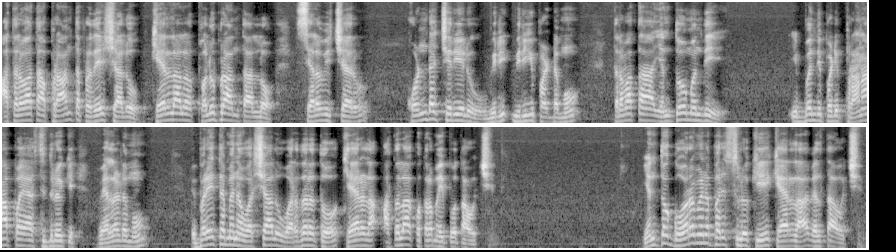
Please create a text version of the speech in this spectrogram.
ఆ తర్వాత ఆ ప్రాంత ప్రదేశాలు కేరళలో పలు ప్రాంతాల్లో సెలవిచ్చారు. కొండ చర్యలు విరి విరిగిపడ్డము. తర్వాత ఎంతోమంది ఇబ్బంది పడి ప్రాణాపాయ స్థితిలోకి వెళ్ళడము. విపరీతమైన వర్షాలు వరదలతో కేరళ అతలాకుతలమైపోతూ వచ్చింది. ఎంతో ఘోరమైన పరిస్థితిలోకి కేరళ వెళ్తా వచ్చింది.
